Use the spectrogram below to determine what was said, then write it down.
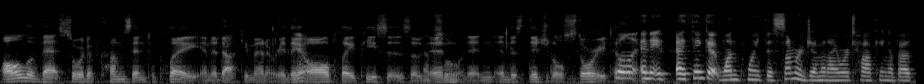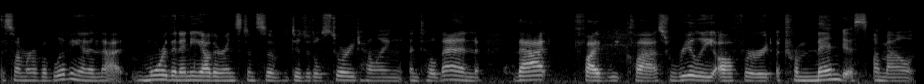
all of that sort of comes into play in a documentary. They Yeah. all play pieces of in, in, in this digital storytelling. Well, and it, I think at one point this summer, Jim and I were talking about the Summer of Oblivion, and that more than any other instance of digital storytelling until then, that five week class really offered a tremendous amount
